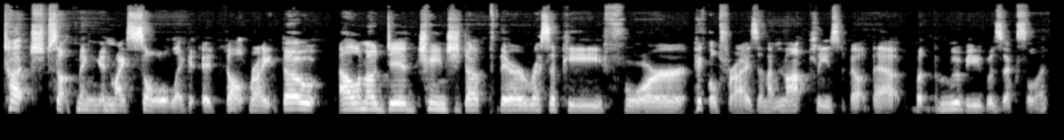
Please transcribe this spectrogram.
touched something in my soul. Like it, it felt right. Though Alamo did changed up their recipe for pickle fries, and I'm not pleased about that. But the movie was excellent.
